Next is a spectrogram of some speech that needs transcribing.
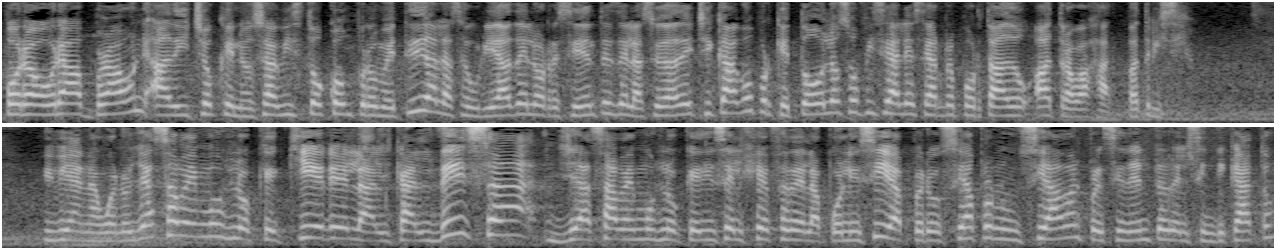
Por ahora, Brown ha dicho que no se ha visto comprometida la seguridad de los residentes de la ciudad de Chicago porque todos los oficiales se han reportado a trabajar. Patricia. Viviana, bueno, ya sabemos lo que quiere la alcaldesa, ya sabemos lo que dice el jefe de la policía, pero ¿se ha pronunciado el presidente del sindicato?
